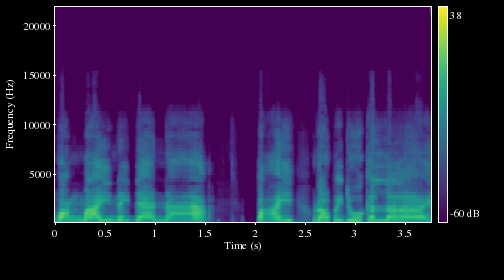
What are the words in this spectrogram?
หวังใหม่ในแดนหน้า ไปเราไปดูกันเลย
